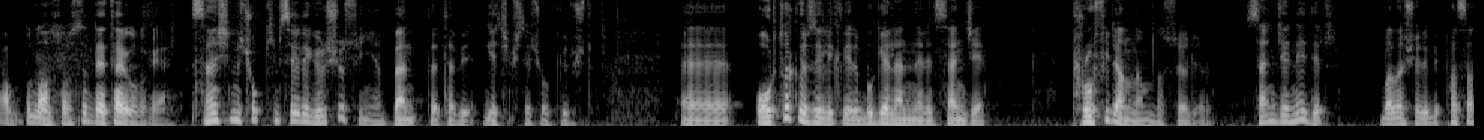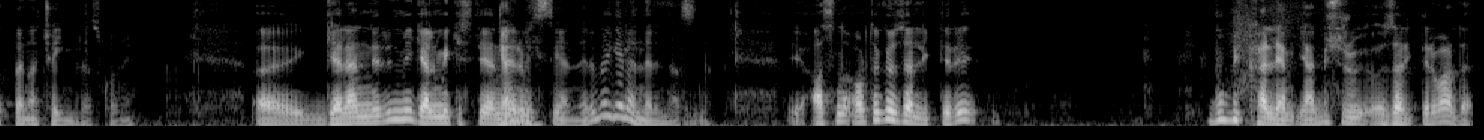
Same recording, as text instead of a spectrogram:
Ya bundan sonrası detay olur yani. Sen şimdi çok kimseyle görüşüyorsun ya. Ben de tabii geçmişte çok görüştüm. Ee, ortak özellikleri bu gelenlerin sence profil anlamında söylüyorum. Sence nedir? Bana şöyle bir pas at ben açayım biraz konuyu. E, gelenlerin mi gelmek isteyenlerin mi? Gelmek isteyenlerin ve gelenlerin aslında. E, Aslında ortak özellikleri bu bir kalem. Yani bir sürü özellikleri var da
